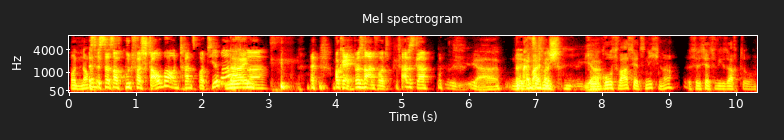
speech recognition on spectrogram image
Und noch ist, ist das auch gut verstaubar und transportierbar? Nein. Oder? Okay, das ist eine Antwort. Alles klar. Ja, du ne, kannst das mal. Ja. So groß war es jetzt nicht, ne? Es ist jetzt, wie gesagt, so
